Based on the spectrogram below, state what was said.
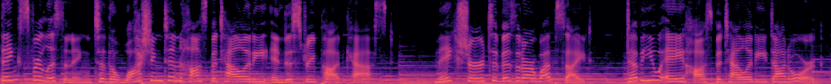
Thanks for listening to the Washington Hospitality Industry Podcast. Make sure to visit our website, wahospitality.org,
